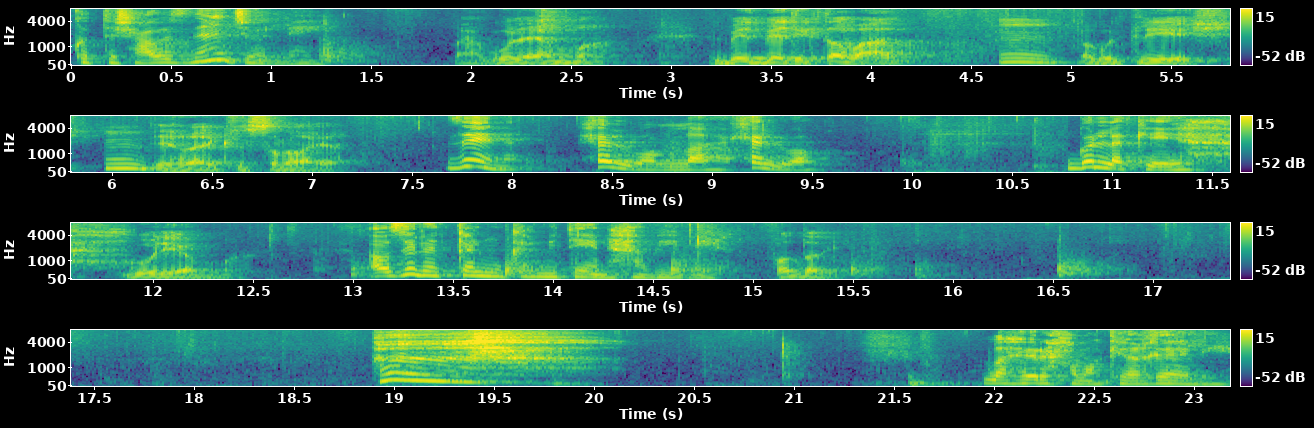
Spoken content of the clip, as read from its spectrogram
كنتش عاوز ناجي ولا إيه؟ معقولة يا البيت بيتك طبعا. ما قلتليش إيه رأيك في السرايا؟ زينة. حلوة والله حلوة. بقول لك إيه؟ قولي يا أما عاوزين نتكلموا كلمتين حبيبي. اتفضلي الله يرحمك يا غالي.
